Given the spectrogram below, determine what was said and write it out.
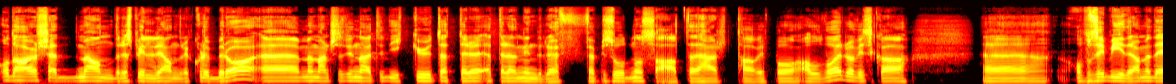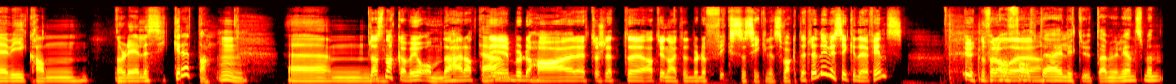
og det har jo skjedd med andre spillere i andre klubber òg, eh, men Manchester United gikk ut etter, etter den Lindeløf-episoden og sa at det her tar vi på alvor, og vi skal eh, bidra med det vi kan når det gjelder sikkerhet. da. Mm. Um, Da snakka vi jo om det her, at, de burde ha, rett og slett, eh, at United burde fikse sikkerhetsvakter til dem, hvis ikke det fins. Utenfor Nå falt jeg litt ut der, muligens, men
